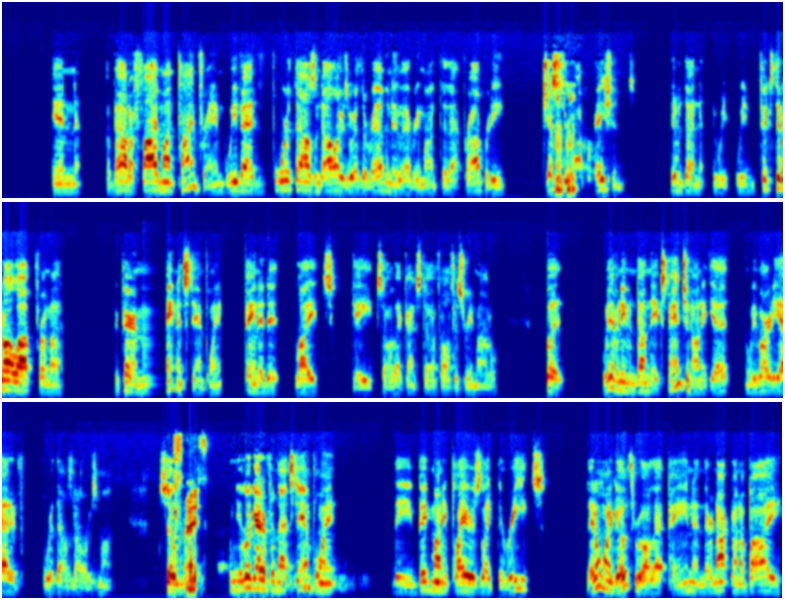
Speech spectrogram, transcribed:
in about a five month time frame, we've had four thousand dollars worth of revenue every month to that property just mm-hmm. through operations. We haven't done we we fixed it all up from a repair and maintenance standpoint, painted it, lights, gates, all that kind of stuff, office remodel. But we haven't even done the expansion on it yet, and we've already added four thousand dollars a month. So right. When you look at it from that standpoint, the big money players like the REITs, they don't want to go through all that pain and they're not going to buy.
